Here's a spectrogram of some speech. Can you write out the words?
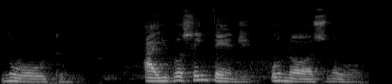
no outro. Aí você entende o nós no outro.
